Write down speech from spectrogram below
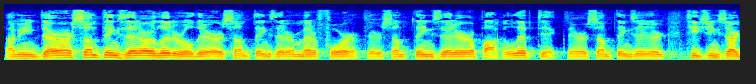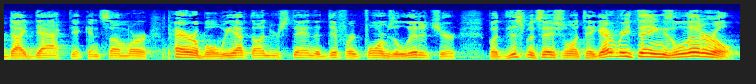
I mean, there are some things that are literal. There are some things that are metaphoric. There are some things that are apocalyptic. There are some things that are teachings are didactic, and some are parable. We have to understand the different forms of literature. But dispensations want to take everything's literal.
